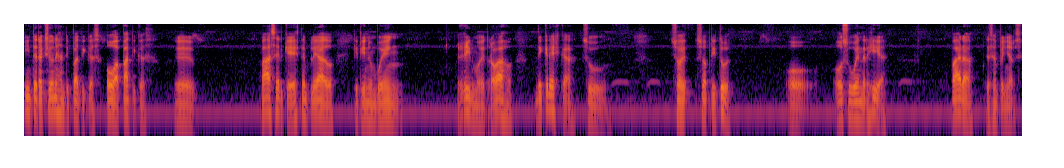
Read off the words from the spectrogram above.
interacciones antipáticas o apáticas, eh, va a hacer que este empleado que tiene un buen ritmo de trabajo decrezca su, su, aptitud o, su energía para desempeñarse.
